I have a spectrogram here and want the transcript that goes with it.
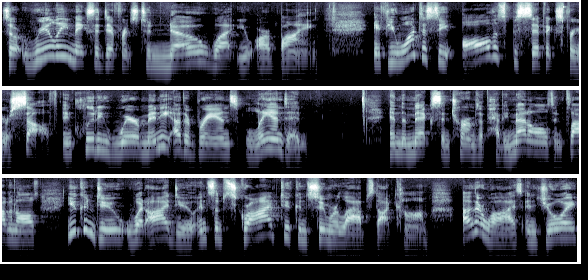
So it really makes a difference to know what you are buying. If you want to see all the specifics for yourself, including where many other brands landed, in the mix in terms of heavy metals and flavanols, you can do what I do and subscribe to consumerlabs.com. Otherwise, enjoy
